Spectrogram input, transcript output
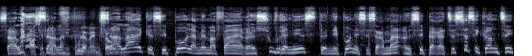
Ça a l'air, ah, c'est pas du tout la même chose. Ça a l'air que c'est pas la même affaire. Un souverainiste n'est pas nécessairement un séparatiste. Ça, c'est comme, tu sais,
